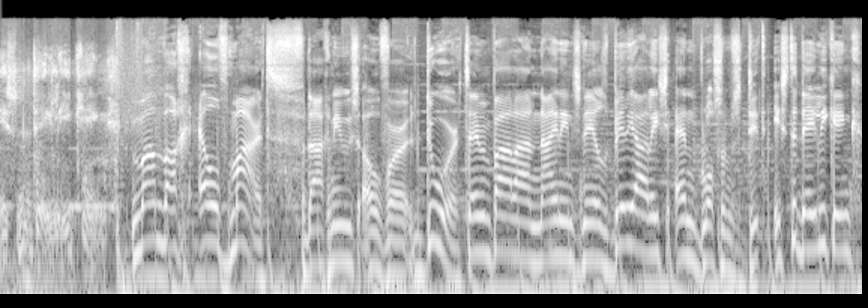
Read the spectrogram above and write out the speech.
is Daily King. Maandag 11 maart. Vandaag nieuws over Doer, Tame Impala, Nine Inch Nails, Billie Eilish en Blossoms. Dit is de Daily Kink.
